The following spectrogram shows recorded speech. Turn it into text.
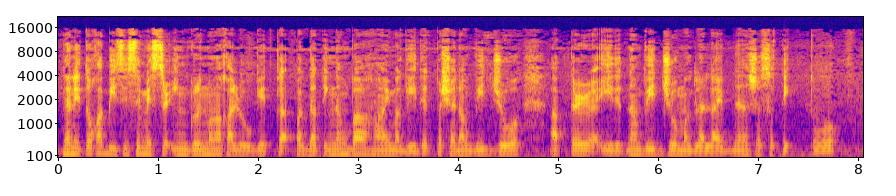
Ganito ka busy si Mr. Ingron mga kalugit. Ka- Pagdating ng bahay, mag-edit pa siya ng video. After edit ng video, magla-live na siya sa TikTok.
